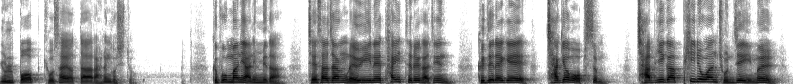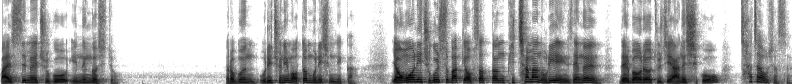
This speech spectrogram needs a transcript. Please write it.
율법 교사였다라는 것이죠. 그뿐만이 아닙니다. 제사장 레위인의 타이틀을 가진 그들에게 자격 없음, 자비가 필요한 존재임을 말씀해 주고 있는 것이죠. 여러분, 우리 주님 어떤 분이십니까? 영원히 죽을 수밖에 없었던 비참한 우리의 인생을 내버려 두지 않으시고 찾아오셨어요.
